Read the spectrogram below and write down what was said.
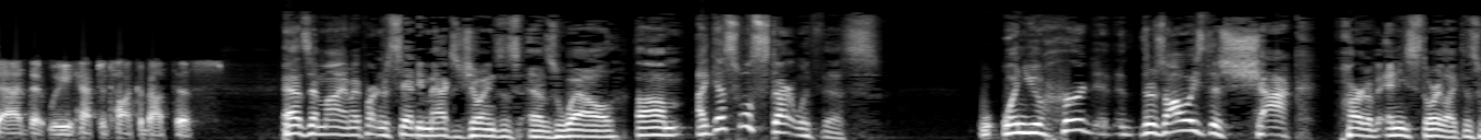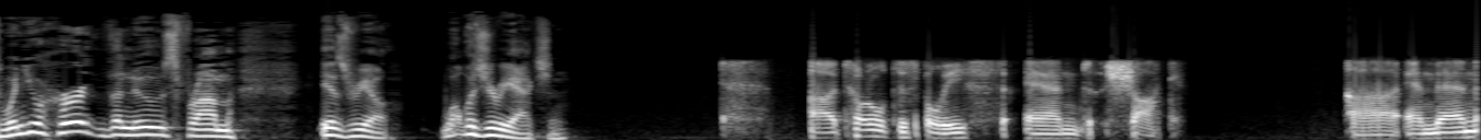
sad that we have to talk about this. As am I. My partner Sandy Max joins us as well. Um, I guess we'll start with this. When you heard, there's always this shock part of any story like this. When you heard the news from Israel, what was your reaction? Uh, total disbelief and shock. Uh, and then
